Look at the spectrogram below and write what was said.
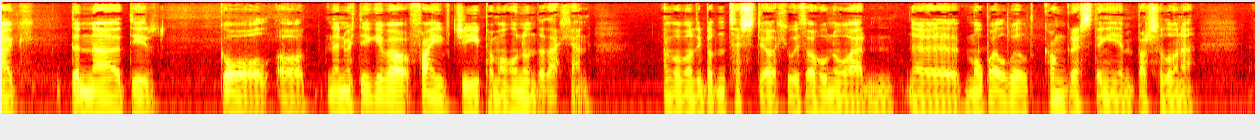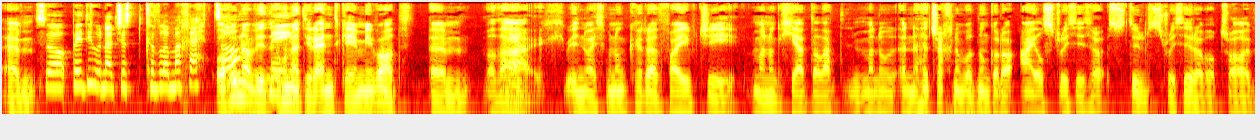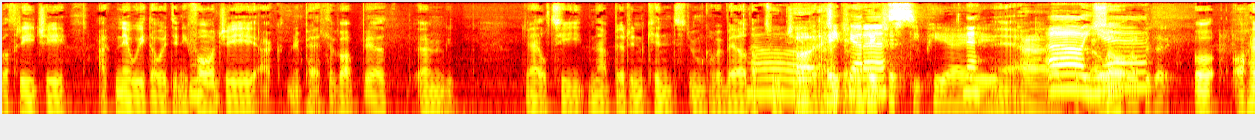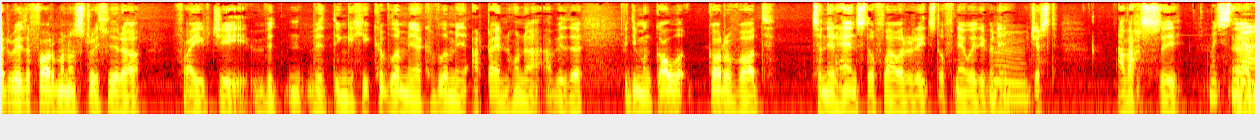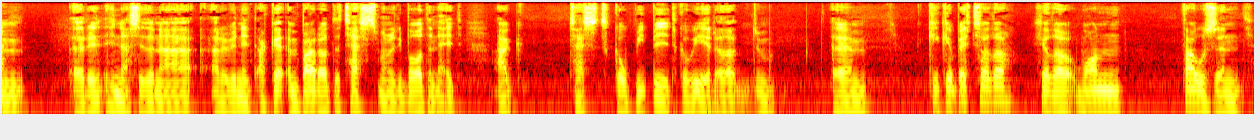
Ac dyna di'r gol o yn enwedig efo 5G pan mae hwnnw'n dod allan a fod wedi bod yn testio llwyth o hwnnw ar uh, Mobile World Congress dingi yn Barcelona. Um, so, be di hwnna? Just cyflymach eto? O, hwnna, fydd, neu? hwnna di'r endgame i fod. Um, o dda, yeah. unwaith maen nhw'n cyrraedd 5G, maen nhw'n gallu adeilad... Maen nhw, yn hytrach na fod nhw'n gorau ail strwythuro, strwythuro bob tro efo 3G ac newid o wedyn i 4G mm. ac rhyw peth efo... Um, LT na byr un cynt, dwi'n cofio be oedd o 2G. Oh, HPRS. HSDPA. Oh, yeah. Uh, oh, yeah. So, o, oherwydd y ffordd maen nhw'n strwythuro, 5G, fydd, fydd di'n gallu cyflymu a cyflymu ar ben hwnna, a fydd y, fydd di'n gorfod tynnu'r hen stwff lawr a reid stwff newydd i fyny, mm. just addasu um, yr hynna sydd yna ar y funud. Ac yn barod y test maen nhw wedi bod yn neud, ac test go byd go wir, oedd o, um, gigabit oedd o, lle oedd o 1000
